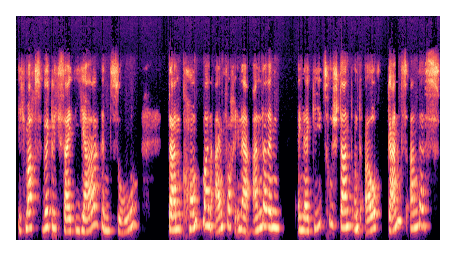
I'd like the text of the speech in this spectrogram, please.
ich mache es wirklich seit Jahren so, dann kommt man einfach in einen anderen Energiezustand und auch ganz anders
